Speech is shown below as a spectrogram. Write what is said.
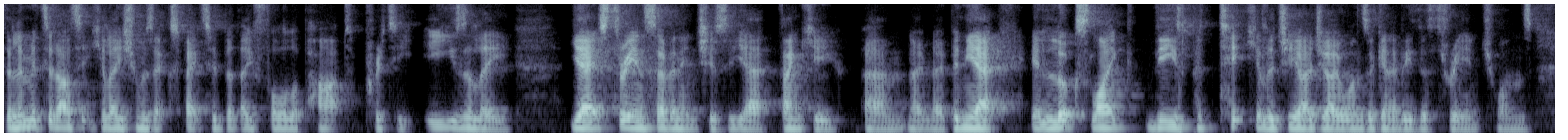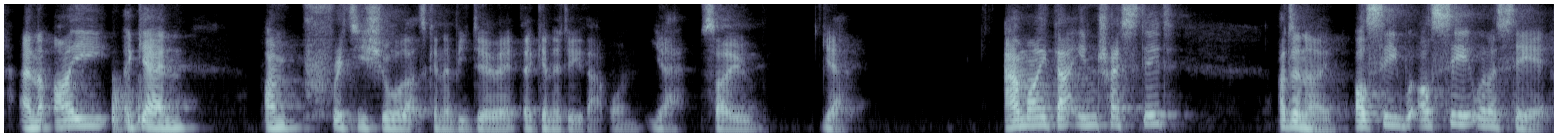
The limited articulation was expected, but they fall apart pretty easily. Yeah, it's three and seven inches. Yeah, thank you. Um, no, no. And yeah, it looks like these particular G.I. Joe ones are going to be the three inch ones. And I, again, I'm pretty sure that's going to be do it. They're going to do that one. Yeah. So yeah. Am I that interested? I don't know. I'll see. I'll see it when I see it.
